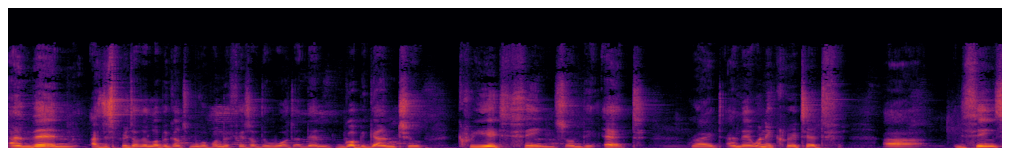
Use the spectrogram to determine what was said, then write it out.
And then, as the Spirit of the Lord began to move upon the face of the water, then God began to create things on the earth, right? And then, when He created uh, the things,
